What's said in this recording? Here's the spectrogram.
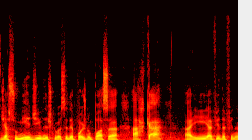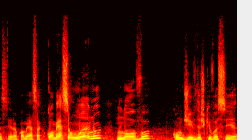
de assumir dívidas que você depois não possa arcar, aí a vida financeira começa, começa um ano novo com dívidas que você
